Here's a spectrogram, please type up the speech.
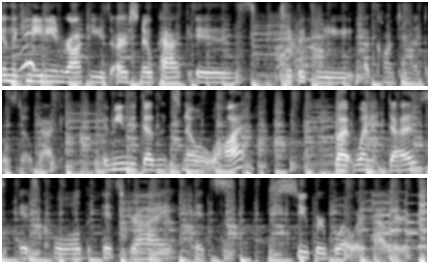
In the Canadian Rockies, our snowpack is typically a continental snowpack. It means it doesn't snow a lot, but when it does, it's cold, it's dry, it's super blower powder.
